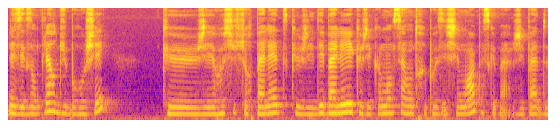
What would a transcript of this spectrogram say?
les exemplaires du brochet que j'ai reçu sur palette, que j'ai déballé, que j'ai commencé à entreposer chez moi parce que bah, j'ai pas de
